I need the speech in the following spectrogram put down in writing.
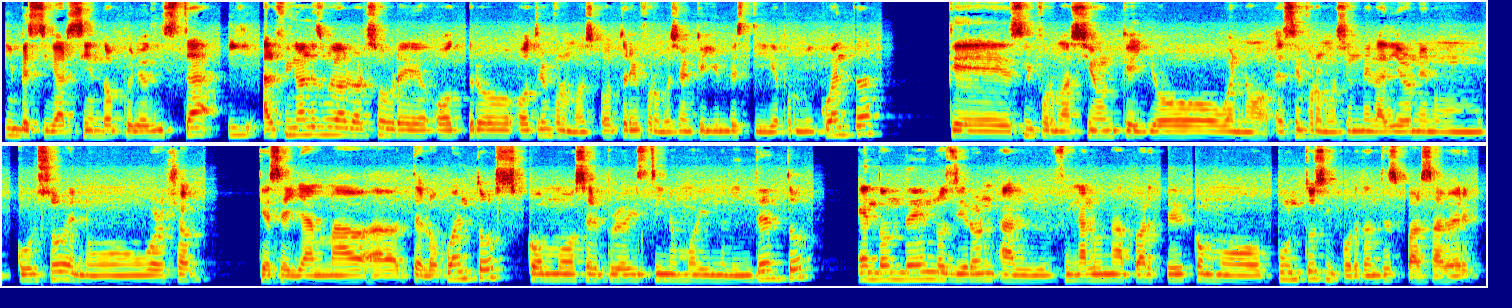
investigar siendo periodista. Y al final les voy a hablar sobre otro, otra, otra información que yo investigué por mi cuenta, que es información que yo, bueno, esa información me la dieron en un curso, en un workshop que se llama uh, Te lo cuentos, cómo ser periodista y no morir en el intento, en donde nos dieron al final una parte como puntos importantes para saber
